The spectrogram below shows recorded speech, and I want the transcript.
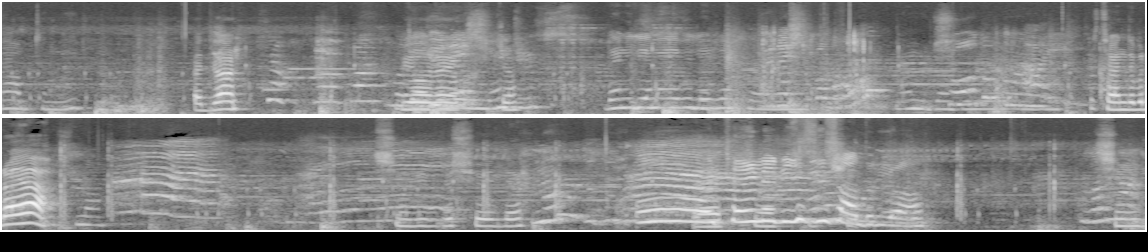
ne yaptım? Hadi lan. Bir oraya yapacağım. Beni yenebilecekler. Sen de buraya. Şimdi bir de şöyle. Oo, köyüme birisi saldırıyor. Şimdi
